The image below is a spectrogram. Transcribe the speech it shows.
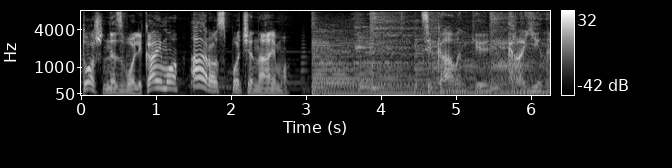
Тож не зволікаємо, а розпочинаємо. Цікавинки країни.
